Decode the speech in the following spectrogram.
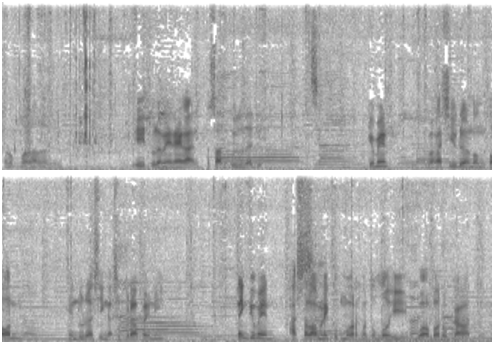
Rabbal alamin itulah men ya kan? Pesan dulu tadi. Oke men. Makasih udah nonton. Yang durasi nggak seberapa ini. Thank you men. Assalamualaikum warahmatullahi wabarakatuh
